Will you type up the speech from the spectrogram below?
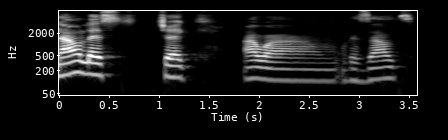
Now let's check our um, results.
